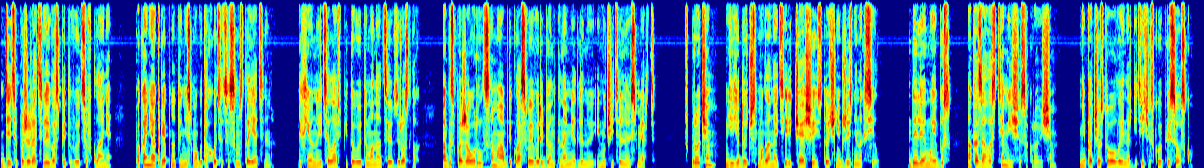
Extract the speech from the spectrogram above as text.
Дети пожирателей воспитываются в клане, пока не окрепнут и не смогут охотиться самостоятельно. Их юные тела впитывают эманации взрослых а госпожа Урл сама обрекла своего ребенка на медленную и мучительную смерть. Впрочем, ее дочь смогла найти редчайший источник жизненных сил. Делия Мейбус оказалась тем еще сокровищем. Не почувствовала энергетическую присоску.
